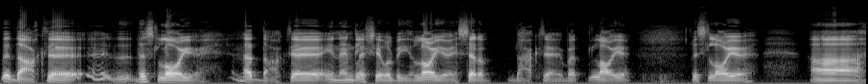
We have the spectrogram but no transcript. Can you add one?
the doctor, this lawyer, not doctor, in English it will be a lawyer instead of doctor, but lawyer, this lawyer, uh,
